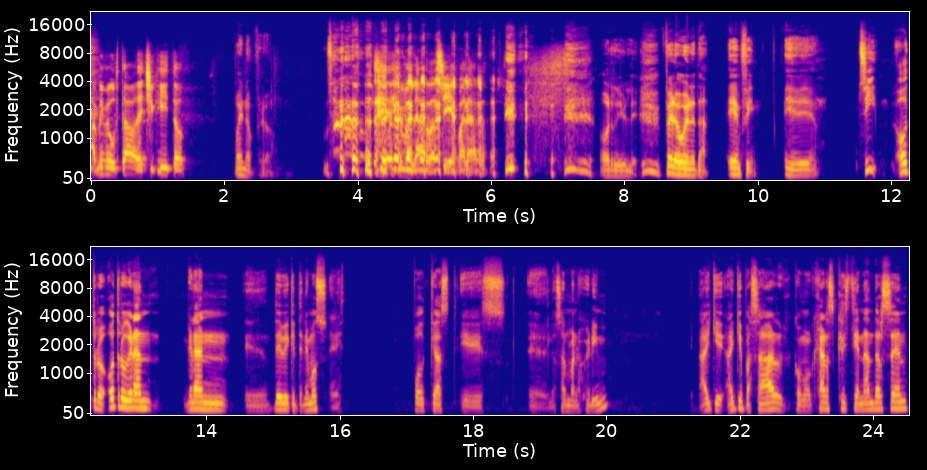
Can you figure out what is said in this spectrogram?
A mí me gustaba de chiquito. Bueno, pero es malarda, sí, es malarda. Horrible. Pero bueno, está. En fin. Eh, sí, otro, otro gran, gran eh, debe que tenemos en este podcast es eh, Los Hermanos Grimm. Hay que, hay que pasar como Hans Christian Andersen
